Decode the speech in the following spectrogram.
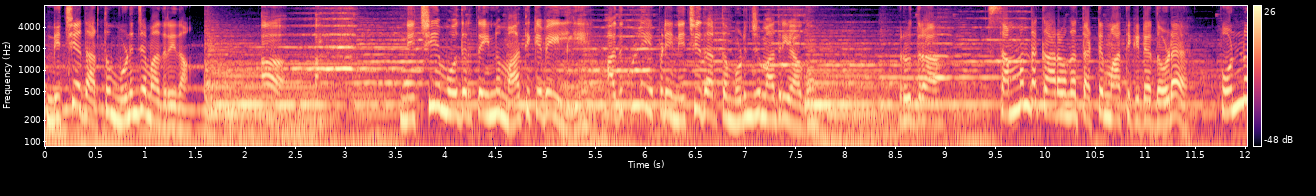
நிச்சயதார்த்தம் முடிஞ்ச மாதிரி தான் ஆ. நிச்சய மோதிரத்தை இன்னும் மாத்திக்கவே இல்லையே. அதுக்குள்ள எப்படி நிச்சயதார்த்தம் முடிஞ்ச மாதிரி ஆகும்? ருத்ரா சம்பந்தக்காரவங்க தட்டு மாத்திக்கிட்டதோட பொண்ணு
